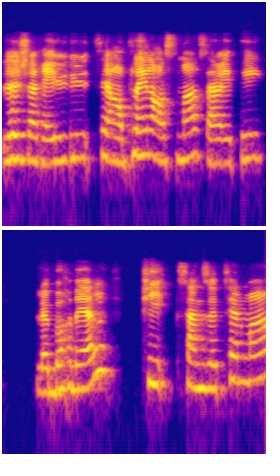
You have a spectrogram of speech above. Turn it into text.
là, j'aurais eu, tu sais, en plein lancement, ça aurait été le bordel. Puis ça nous a tellement.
